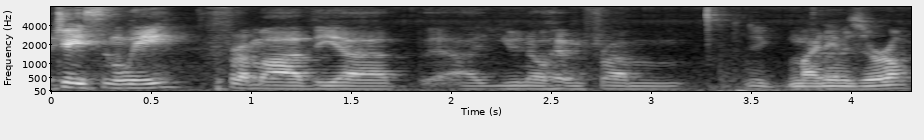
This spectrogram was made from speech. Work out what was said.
Jason Lee from uh, the uh, uh, you know him from My name is Earl.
